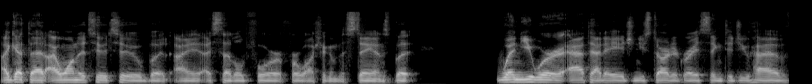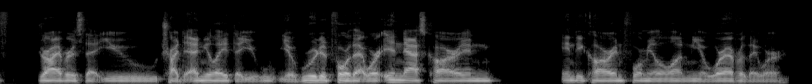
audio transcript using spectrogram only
I get that. I wanted to too, but I I settled for for watching in the stands. But when you were at that age and you started racing, did you have drivers that you tried to emulate that you you know rooted for that were in NASCAR in IndyCar in Formula One, you know, wherever they were?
